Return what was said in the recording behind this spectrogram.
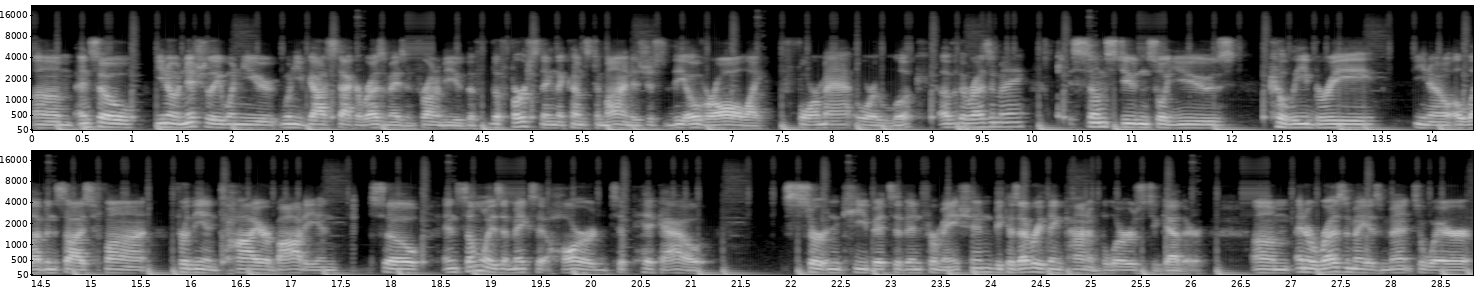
Um, and so, you know, initially when you when you've got a stack of resumes in front of you, the the first thing that comes to mind is just the overall like format or look of the resume. Some students will use Calibri, you know, 11 size font for the entire body, and so in some ways it makes it hard to pick out certain key bits of information because everything kind of blurs together. Um, and a resume is meant to where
